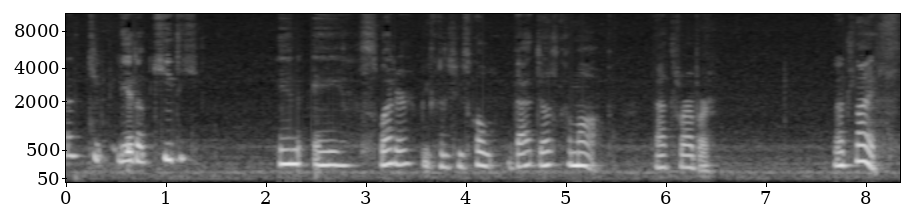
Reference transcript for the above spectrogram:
A cute little kitty in a sweater because she's cold. That does come off. That's rubber. That's nice.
